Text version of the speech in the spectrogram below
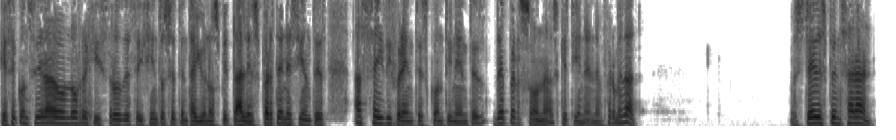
que se consideraron los registros de 671 hospitales pertenecientes a seis diferentes continentes de personas que tienen la enfermedad. Ustedes pensarán,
